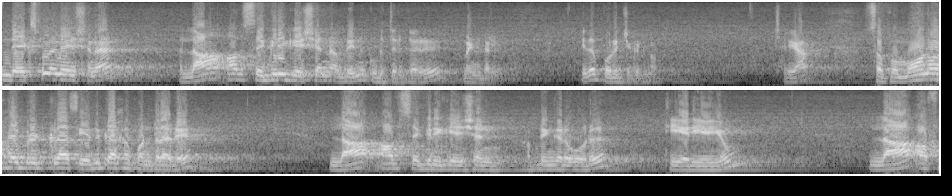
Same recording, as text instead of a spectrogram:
இந்த எக்ஸ்பிளனேஷனை லா ஆஃப் செக்ரிகேஷன் அப்படின்னு கொடுத்துருக்காரு மெண்டல் இதை புரிஞ்சுக்கணும். சரியா? ஸோ இப்போ மோனோ ஹைபிரிட் கிராஸ் எதுக்காக பண்ணுறாரு லா ஆஃப் செக்ரிகேஷன் அப்படிங்கிற ஒரு தியரியையும் லா ஆஃப்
